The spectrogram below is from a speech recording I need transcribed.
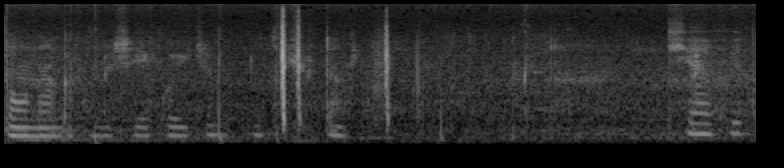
sonra kafama şey koyacağım. Şuradan. Kıyafet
